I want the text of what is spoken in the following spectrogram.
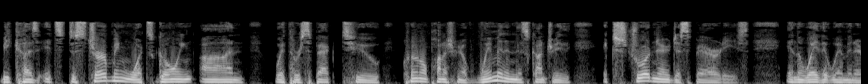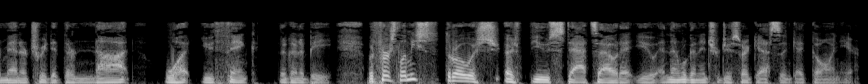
because it's disturbing what's going on with respect to criminal punishment of women in this country, extraordinary disparities in the way that women and men are treated. They're not what you think they're going to be. But first, let me throw a, sh- a few stats out at you, and then we're going to introduce our guests and get going here.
